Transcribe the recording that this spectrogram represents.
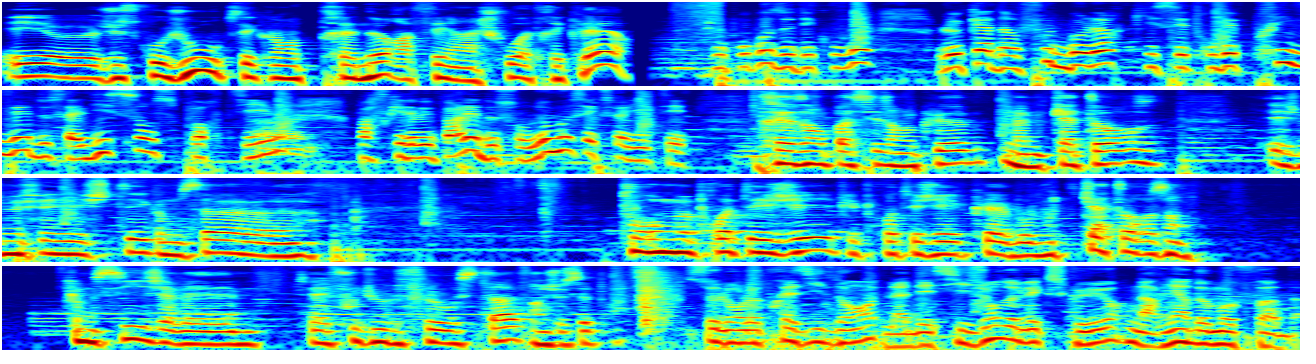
Et jusqu'au jour où c'est que l'entraîneur a fait un choix très clair. Je vous propose de découvrir le cas d'un footballeur qui s'est trouvé privé de sa licence sportive parce qu'il avait parlé de son homosexualité. 13 ans passés dans le club, même 14, et je me fais jeter comme ça euh, pour me protéger et puis protéger le club au bout de 14 ans. Comme si j'avais foutu le feu au stade, enfin je sais pas. Selon le président, la décision de l'exclure n'a rien d'homophobe.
